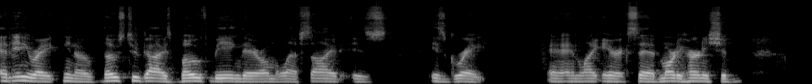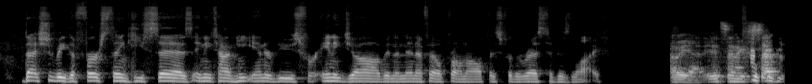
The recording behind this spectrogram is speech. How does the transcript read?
at any rate, you know those two guys both being there on the left side is is great. And, like Eric said, Marty Hurney should that should be the first thing he says anytime he interviews for any job in an NFL front office for the rest of his life. oh yeah, it's an exceptionally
